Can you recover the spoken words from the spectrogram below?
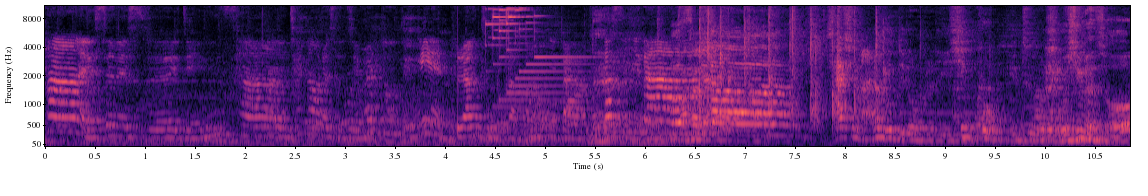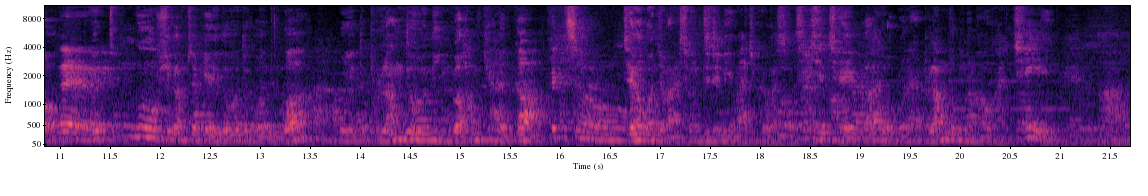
타 SNS 이제 인스타 채널에서 이제 활동 중인 블랑두라고 합니다. 네. 반갑습니다. 반갑습니다 사실 많은 분들이 오늘 이 신쿡 유튜브를 보시면서 네. 왜 뜬금없이 갑자기 에드워드 권과 우리 또 블랑두부님과 함께 할까? 그쵸 제가 먼저 말씀을 드리는 게 맞을 것 같습니다. 사실 제가 이번에 블랑두부님하고 같이 아,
